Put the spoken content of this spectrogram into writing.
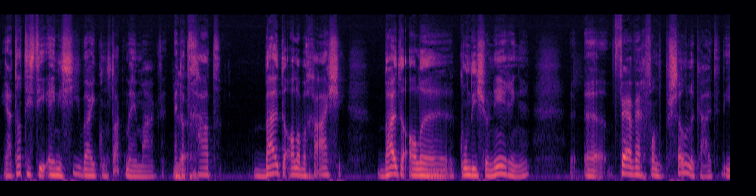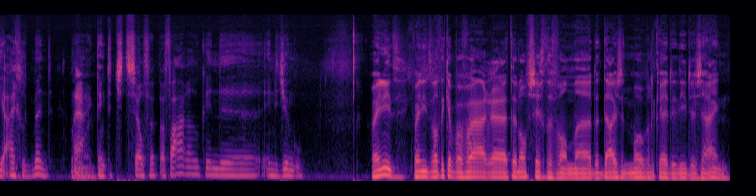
ja, dat is die energie waar je contact mee maakt. En dat gaat buiten alle bagage, buiten alle conditioneringen, uh, ver weg van de persoonlijkheid die je eigenlijk bent. Maar ja, ik denk dat je het zelf hebt ervaren ook in de, in de jungle. Weet niet. Ik weet niet wat ik heb ervaren ten opzichte van de duizend mogelijkheden die er zijn.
